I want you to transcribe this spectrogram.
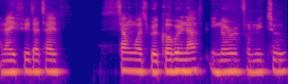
And I feel that I've somewhat recovered enough in order for me to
